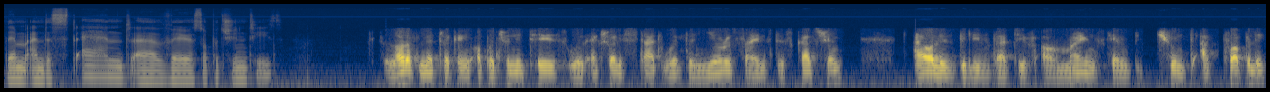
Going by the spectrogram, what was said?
them understand uh, various opportunities? A lot of networking opportunities will actually start with the neuroscience discussion. I always believe that if our minds can be tuned up properly,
